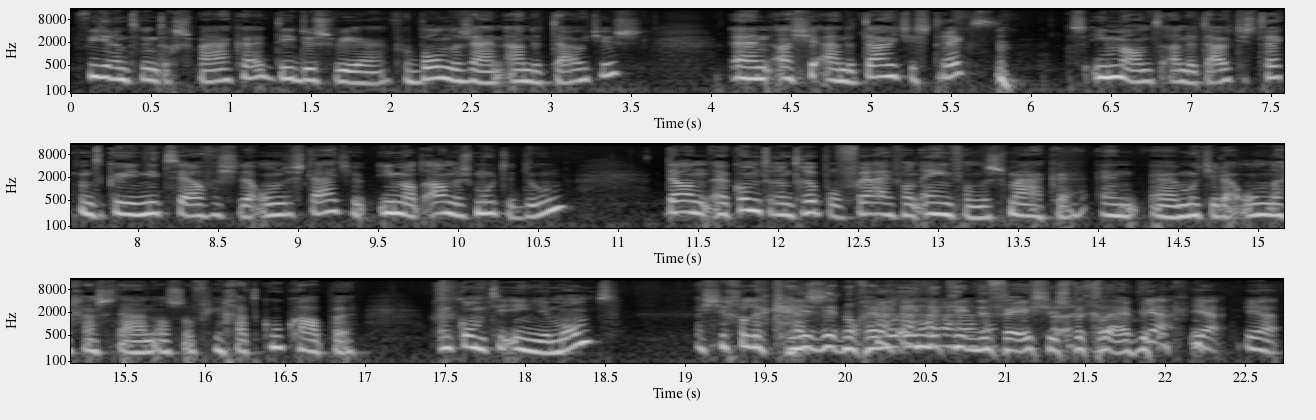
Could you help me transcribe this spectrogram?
24 smaken, die dus weer verbonden zijn aan de touwtjes. En als je aan de touwtjes trekt, als iemand aan de touwtjes trekt... want dan kun je niet zelf als je daaronder staat, je, iemand anders moet het doen... dan uh, komt er een druppel vrij van een van de smaken. En uh, moet je daaronder gaan staan alsof je gaat koekhappen. En komt die in je mond, als je geluk hebt. Je zit nog helemaal in de kinderfeestjes, begrijp ik. Ja, ja, ja.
